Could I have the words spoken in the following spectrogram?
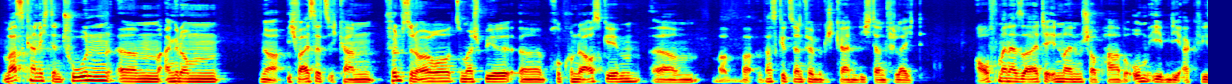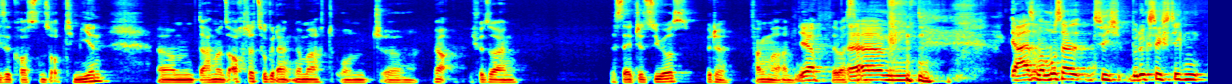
was kann ich denn tun? Ähm, angenommen, ja, ich weiß jetzt, ich kann 15 Euro zum Beispiel äh, pro Kunde ausgeben. Ähm, was gibt's denn für Möglichkeiten, die ich dann vielleicht auf meiner Seite in meinem Shop habe, um eben die Akquisekosten zu optimieren? Ähm, da haben wir uns auch dazu Gedanken gemacht und äh, ja, ich würde sagen, the stage is yours. Bitte, fang mal an. Ja, Sebastian. Ähm, Ja, also man muss halt natürlich berücksichtigen,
